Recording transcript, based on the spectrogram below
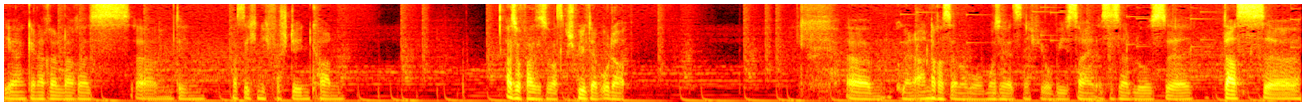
eher ein generelleres ähm, Ding, was ich nicht verstehen kann. Also falls ich sowas gespielt habe oder ähm, oder ein anderes MMO. Muss ja jetzt nicht WoW sein. Es ist ja bloß äh, das, äh,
